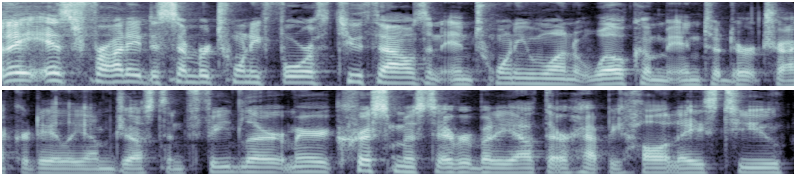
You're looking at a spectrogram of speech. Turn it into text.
Today is Friday, December 24th, 2021. Welcome into Dirt Tracker Daily. I'm Justin Fiedler. Merry Christmas to everybody out there. Happy holidays to you.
